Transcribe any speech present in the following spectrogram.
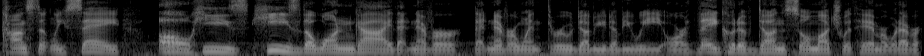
constantly say oh he's he's the one guy that never that never went through WWE or they could have done so much with him or whatever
